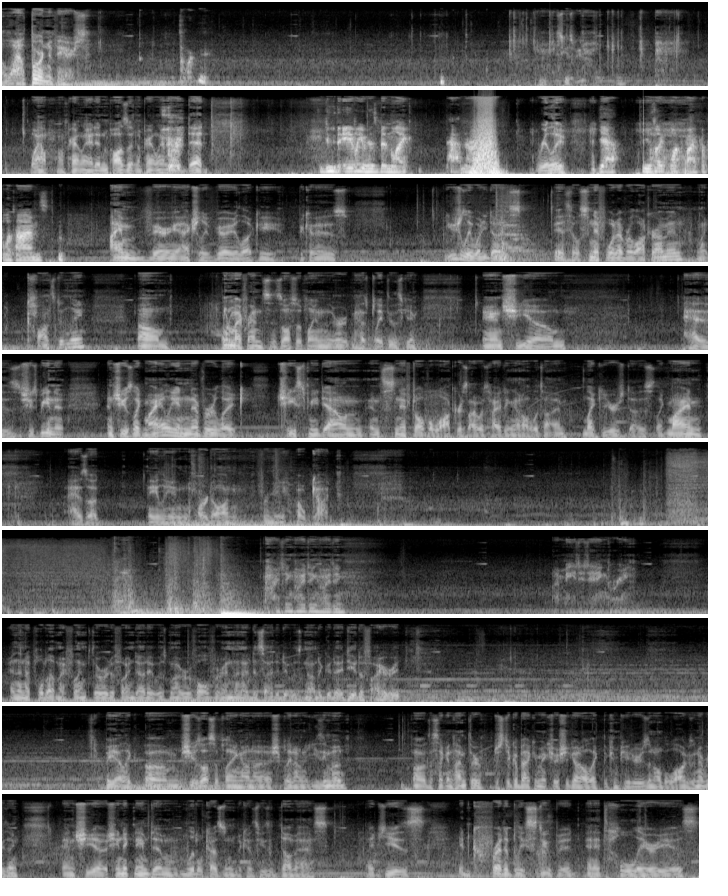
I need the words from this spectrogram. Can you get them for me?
A wild Thornton appears. Thornton? Hmm, excuse me. Wow, apparently I didn't pause it, and apparently I'm already dead. Dude, the alien has been, like, patting around. Really? Yeah. He's, like, walked by a couple of times. I'm very, actually very lucky, because usually what he does is he'll sniff whatever locker I'm in, like, constantly, um, one of my friends is also playing or has played through this game, and she um has she's beaten it, and she was like, my alien never like chased me down and sniffed all the lockers I was hiding in all the time, like yours does. Like mine has a alien hard on for me. Oh god. Hiding, hiding, hiding. I made it angry. And then I pulled out my flamethrower to find out it was my revolver, and then I decided it was not a good idea to fire it. But yeah, like, um, she was also playing on a, she played on an easy mode, uh, the second time through, just to go back and make sure she got all, like, the computers and all the logs and everything. And she, uh, she nicknamed him Little Cousin because he's a dumbass. Like, he is incredibly stupid, and it's hilarious.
